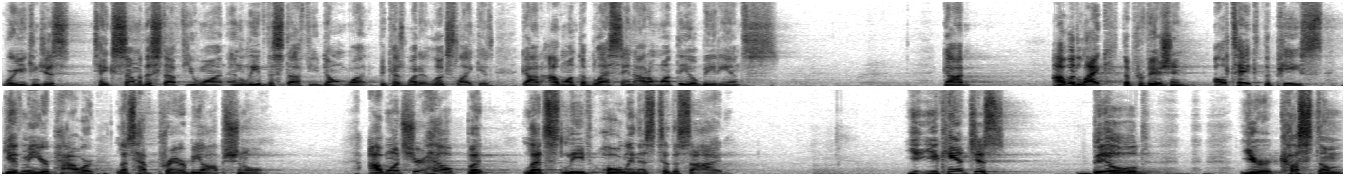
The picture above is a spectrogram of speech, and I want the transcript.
where you can just take some of the stuff you want and leave the stuff you don't want because what it looks like is God, I want the blessing, I don't want the obedience. God, I would like the provision. I'll take the peace. Give me your power. Let's have prayer be optional. I want your help, but let's leave holiness to the side. You, you can't just build your custom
